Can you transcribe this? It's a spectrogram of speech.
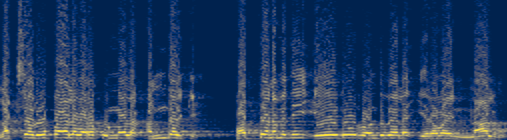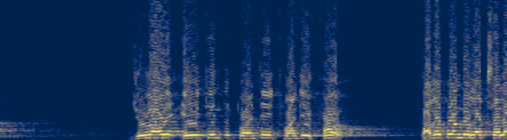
లక్ష రూపాయల వరకు ఉన్న వాళ్ళ అందరికీ పద్దెనిమిది ఏడు రెండు వేల ఇరవై నాలుగు July eighteenth twenty twenty four పదకొండు లక్షల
